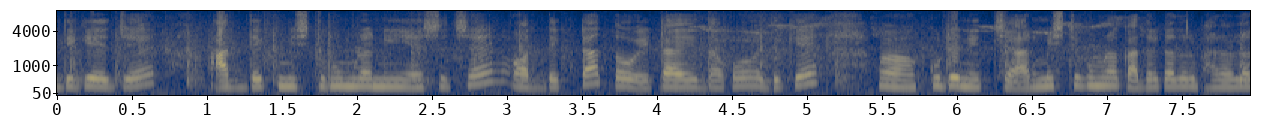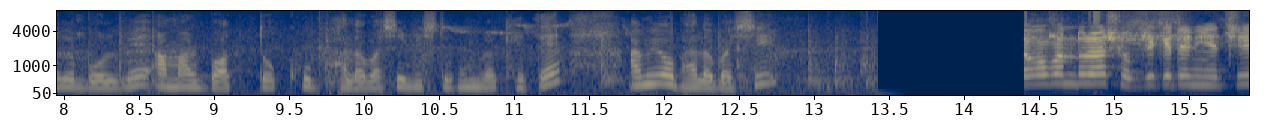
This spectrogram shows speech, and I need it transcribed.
এদিকে যে অর্ধেক মিষ্টি কুমড়া নিয়ে এসেছে, অর্ধেকটা। তো এটাই দেখো এদিকে কুটে নিচ্ছে। আর মিষ্টি কুমড়া কাদের কাদের ভালো লাগে বলবে? আমার বর তো খুব ভালোবাসে মিষ্টি কুমড়া খেতে। আমিও ভালোবাসি। দেখো বন্ধুরা, সবজি কেটে নিয়েছি।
